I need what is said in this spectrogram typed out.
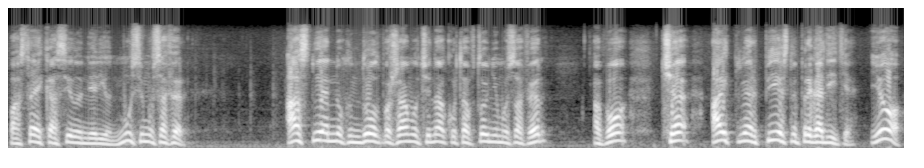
pastaj ka sjellë njeriun, si musafir. Asnjëherë nuk ndodh për shembull që na kur të ftojmë një musafir, apo që ai të merr pjesë në përgatitje. Jo,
